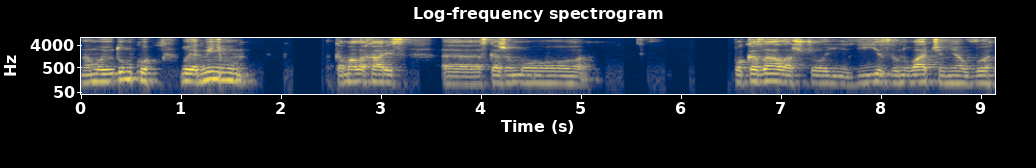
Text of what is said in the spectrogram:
на мою думку, ну як мінімум, Камала Харріс, е, скажімо, показала, що її звинувачення в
